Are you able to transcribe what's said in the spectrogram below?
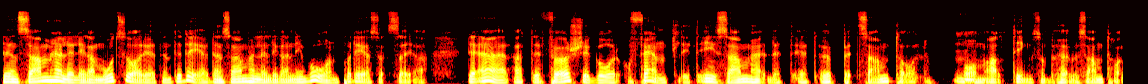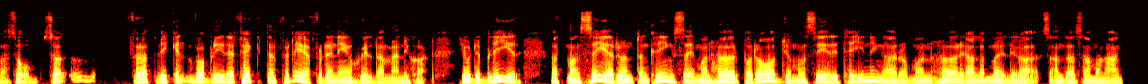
den samhälleliga motsvarigheten till det, den samhälleliga nivån på det så att säga, det är att det försiggår offentligt i samhället ett öppet samtal mm. om allting som behöver samtalas om. Så för att vilken, vad blir effekten för det för den enskilda människan? Jo, det blir att man ser runt omkring sig, man hör på radio, man ser i tidningar och man hör i alla möjliga andra sammanhang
